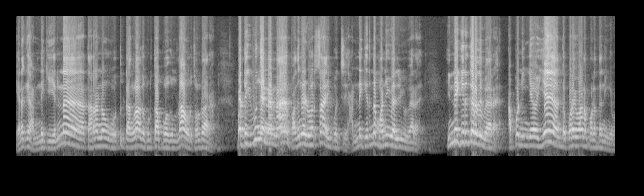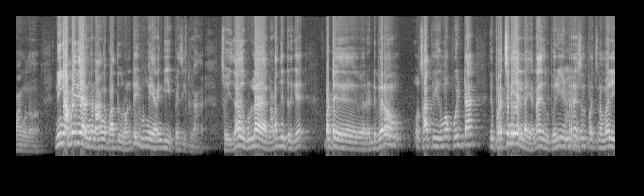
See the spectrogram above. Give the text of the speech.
எனக்கு அன்னைக்கு என்ன அவங்க ஒத்துக்கிட்டாங்களோ அதை கொடுத்தா போதும்னு தான் அவர் சொல்கிறாரு பட் இவங்க என்னென்னா பதினேழு வருஷம் ஆகிப்போச்சு. அன்னைக்கு இருந்த மணி வேல்யூ வேறு. இன்னைக்கு இருக்கிறது வேற. அப்போ நீங்கள் ஏன் அந்த குறைவான பணத்தை நீங்கள் வாங்கணும்? நீங்கள் அமைதியாக இருங்க நாங்கள் பார்த்துக்குறோன்ட்டு இவங்க இறங்கி பேசிக்கிட்டு இருக்காங்க. ஸோ இதான் இதுக்குள்ளே நடந்துட்டு இருக்கு. பட்டு ரெண்டு பேரும் சாத்வீகமாக போயிட்டா இது பிரச்சனையே இல்லை. ஏன்னா இது பெரிய இன்டர்நேஷனல் பிரச்சனை மாதிரி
